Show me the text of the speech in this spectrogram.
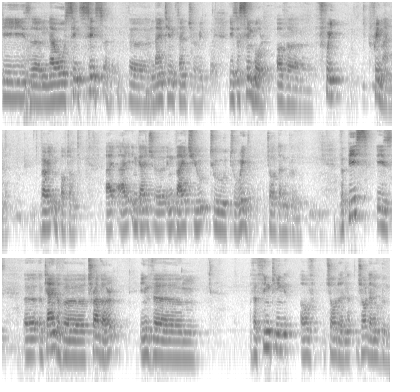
he is uh, now, since, since the 19th century, he's a symbol of a free, free mind. Very important. I, I engage, uh, invite you to, to read Jordan Bruno. The piece is a kind of a travel in the, um, the thinking of Jordan, Giordano Bruno,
